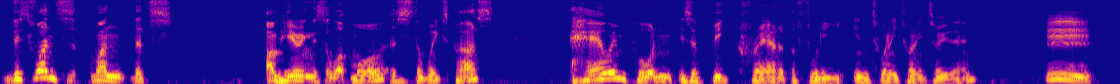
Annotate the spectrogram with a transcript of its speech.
this one's one that's I'm hearing this a lot more as the weeks pass. How important is a big crowd at the footy in 2022, Dan? Hmm.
